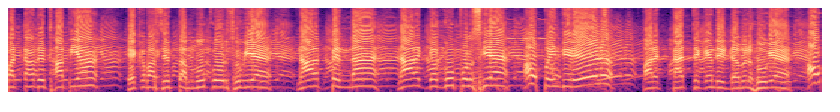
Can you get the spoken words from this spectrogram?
ਪੱਟਾਂ ਦੇ ਥਾਪੀਆਂ। ਇੱਕ ਪਾਸੇ ਧੰਮੂ ਕੋਟ ਸੁਗਿਆ ਨਾਲ ਪਿੰਦਾ ਨਾਲ ਗੱਗੂ ਪੁਲਸੀਆ ਆਹ ਪੈਂਦੀ ਰੇਡ, ਪਰ ਟੱਚ ਕਹਿੰਦੇ ਡਬਲ ਹੋ ਗਿਆ। ਆਹ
